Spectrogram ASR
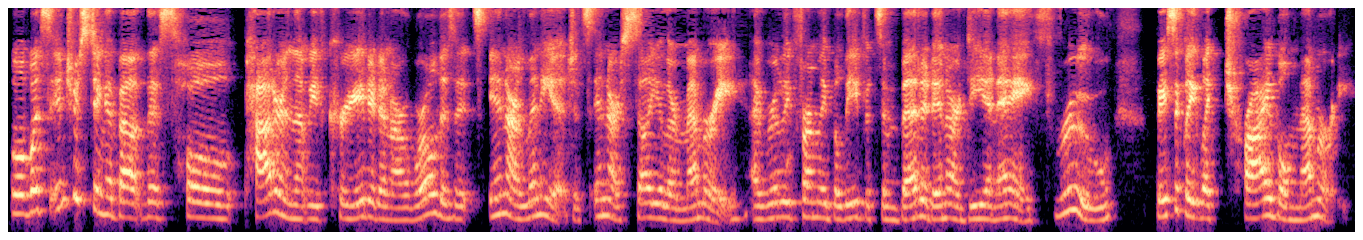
Well, what's interesting about this whole pattern that we've created in our world is it's in our lineage, it's in our cellular memory. I really firmly believe it's embedded in our DNA through basically like tribal memory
